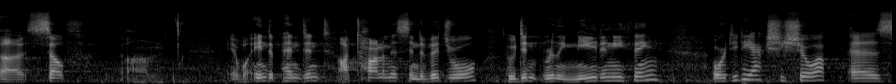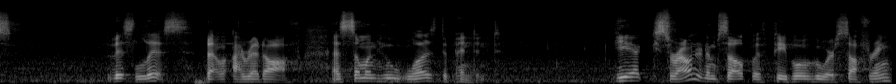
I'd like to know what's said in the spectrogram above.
uh, self um, independent, autonomous individual who didn't really need anything? Or did he actually show up as this list that I read off? As someone who was dependent. He surrounded himself with people who were suffering,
